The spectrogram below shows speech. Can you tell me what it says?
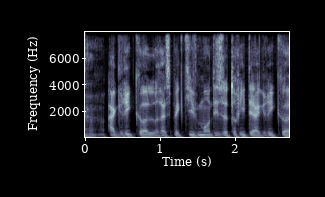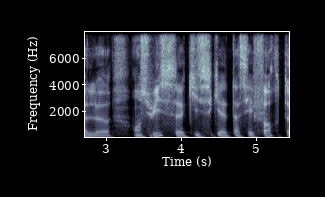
agricole, respectivement des autorités agricoles euh, en Suisse, qui, est assez forte.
